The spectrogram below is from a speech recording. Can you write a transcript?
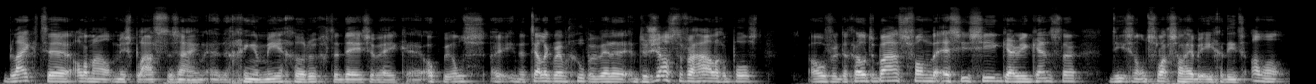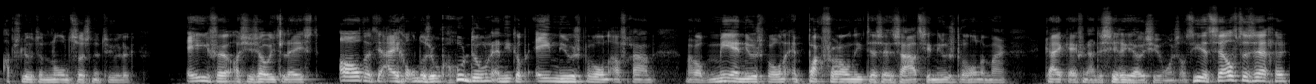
blijkt allemaal misplaatst te zijn. er gingen meer geruchten deze week. ook bij ons in de Telegram groepen werden enthousiaste verhalen gepost over de grote baas van de SEC, Gary Gensler, die zijn ontslag zou hebben ingediend. Allemaal absolute nonsens natuurlijk. Even als je zoiets leest, altijd je eigen onderzoek goed doen en niet op één nieuwsbron afgaan, maar op meer nieuwsbronnen. En pak vooral niet de sensatie nieuwsbronnen, maar Kijk even naar de serieuze jongens. Als die hetzelfde zeggen,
